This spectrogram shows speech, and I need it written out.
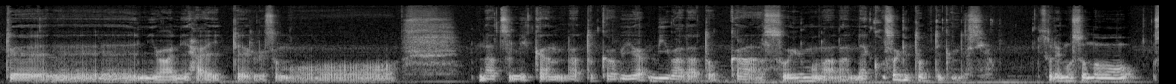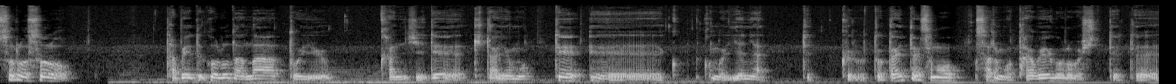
て、庭に生えてるその夏みかんだとかビワビワだとかそういうものは根こそぎ取っていくんですよ。それもそのそろそろ食べどころだなという感じで期待を持って、えー、この家にやってくると大体その猿も食べ頃を知ってて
